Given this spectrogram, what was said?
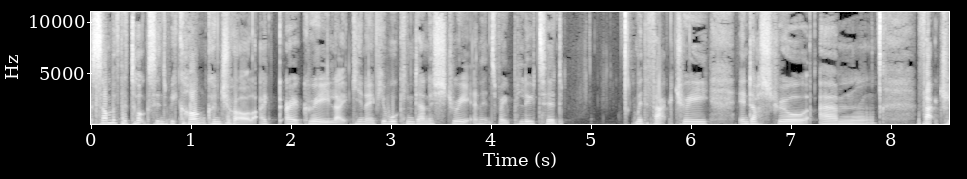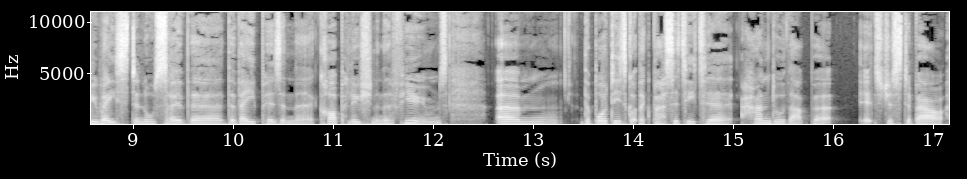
some of the toxins we can't control. I, I agree. Like, you know, if you're walking down a street and it's very polluted, with factory industrial um, factory waste and also the the vapors and the car pollution and the fumes um, the body's got the capacity to handle that but it's just about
